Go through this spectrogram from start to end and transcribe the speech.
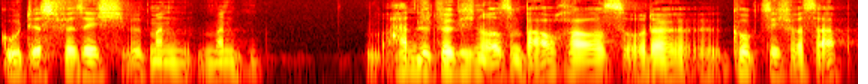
gut ist für sich. Man, man handelt wirklich nur aus dem Bauch raus oder guckt sich was ab.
